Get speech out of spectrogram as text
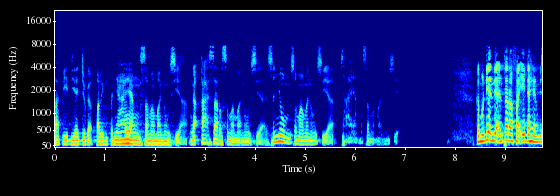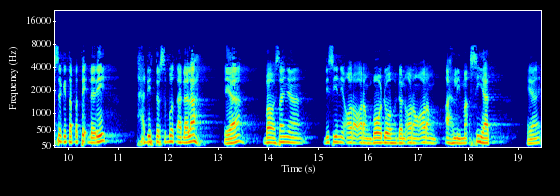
tapi dia juga paling penyayang sama manusia, nggak kasar sama manusia, senyum sama manusia, sayang sama manusia. Kemudian di antara faidah yang bisa kita petik dari hadis tersebut adalah ya bahwasanya di sini orang-orang bodoh dan orang-orang ahli maksiat ya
